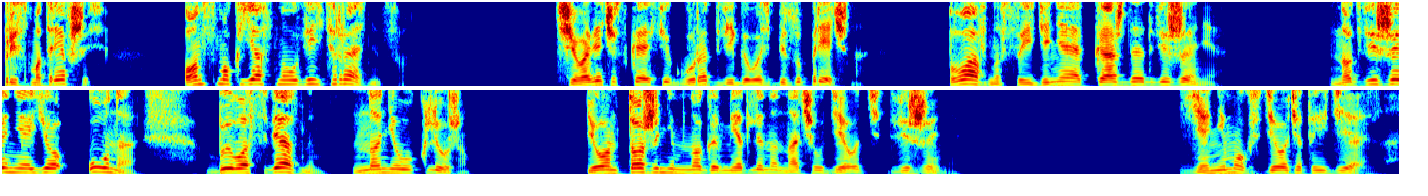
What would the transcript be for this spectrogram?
Присмотревшись, он смог ясно увидеть разницу. Человеческая фигура двигалась безупречно, плавно соединяя каждое движение. Но движение Йо-Уна было связным, но неуклюжим. И он тоже немного медленно начал делать движение. Я не мог сделать это идеально.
